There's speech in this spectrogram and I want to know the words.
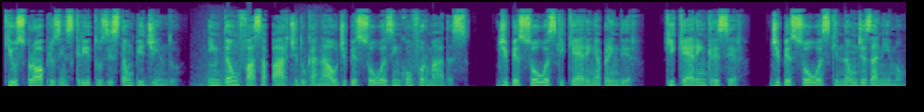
que os próprios inscritos estão pedindo. Então faça parte do canal de pessoas inconformadas. De pessoas que querem aprender. Que querem crescer. De pessoas que não desanimam.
